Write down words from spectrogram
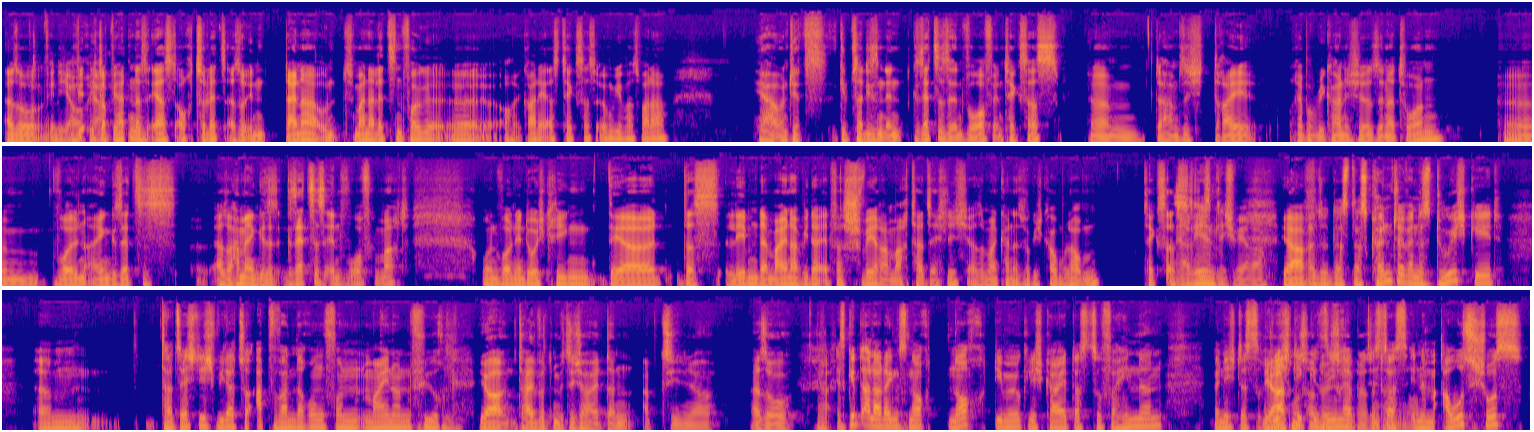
Also ich, auch, wir, ich glaube, wir hatten das erst auch zuletzt, also in deiner und meiner letzten Folge, äh, auch gerade erst Texas irgendwie, was war da? Ja, und jetzt gibt es da diesen Ent Gesetzesentwurf in Texas. Ähm, da haben sich drei republikanische Senatoren ähm, wollen ein Gesetzes, also haben einen Gesetz Gesetzesentwurf gemacht und wollen den durchkriegen, der das Leben der Miner wieder etwas schwerer macht tatsächlich. Also man kann es wirklich kaum glauben. Texas. Ja, wesentlich schwerer. Ja. Also das, das könnte, wenn es durchgeht, ähm, tatsächlich wieder zur Abwanderung von Minern führen. Ja, ein Teil wird mit Sicherheit dann abziehen, ja. Also. Ja, es gibt allerdings noch, noch die Möglichkeit, das zu verhindern. Wenn ich das ja, richtig gesehen habe, ist das in einem Ausschuss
